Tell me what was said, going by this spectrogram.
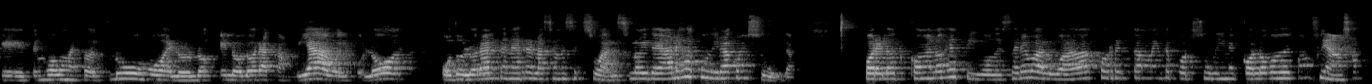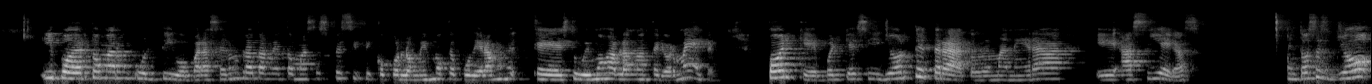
que tengo aumento de flujo, el olor, el olor ha cambiado, el color o dolor al tener relaciones sexuales, lo ideal es acudir a consulta. Por el, con el objetivo de ser evaluada correctamente por su ginecólogo de confianza y poder tomar un cultivo para hacer un tratamiento más específico por lo mismo que pudiéramos, que estuvimos hablando anteriormente. ¿Por qué? Porque si yo te trato de manera eh, a ciegas, entonces yo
